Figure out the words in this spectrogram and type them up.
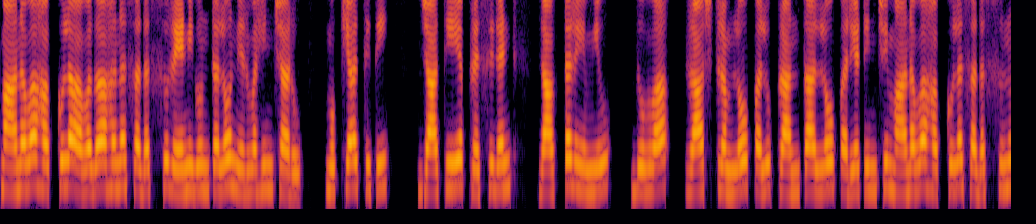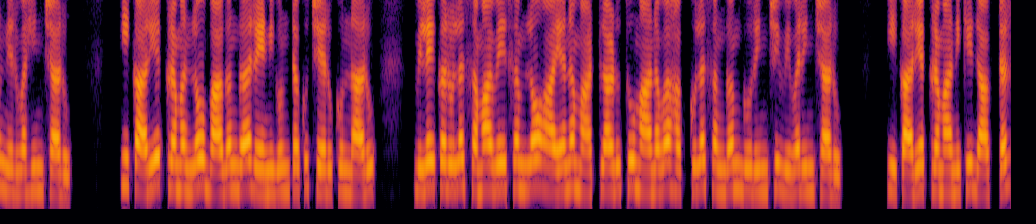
మానవ హక్కుల అవగాహన సదస్సు రేణిగుంటలో నిర్వహించారు. ముఖ్య అతిథి జాతీయ ప్రెసిడెంట్ డాక్టర్ ఎంయు దువ్వా రాష్ట్రంలో పలు ప్రాంతాల్లో పర్యటించి మానవ హక్కుల సదస్సును నిర్వహించారు. ఈ కార్యక్రమంలో భాగంగా రేణిగుంటకు చేరుకున్నారు. విలేకరుల సమావేశంలో ఆయన మాట్లాడుతూ మానవ హక్కుల సంఘం గురించి వివరించారు. ఈ కార్యక్రమానికి డాక్టర్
